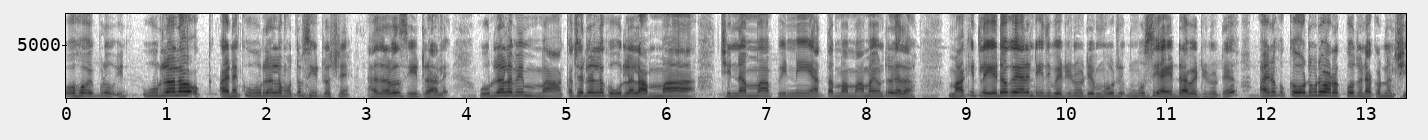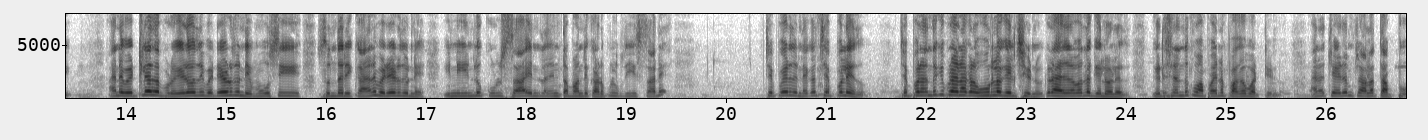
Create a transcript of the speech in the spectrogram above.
ఓహో ఇప్పుడు ఊర్లలో ఆయనకు ఊర్లలో మొత్తం సీట్లు వచ్చినాయి. హైదరాబాద్ సీట్ రాలే. ఊర్లలో మేము మా అక్క చెల్లెళ్ళకు ఊర్లలో అమ్మ చిన్నమ్మ పిన్ని అత్తమ్మ మామయ్య ఉంటారు కదా? మాకు ఇట్లా ఏడో గ్యారంటీ ఇది పెట్టినట్టే మూసి మూసి హైడ్రా పెట్టినట్టే ఆయనకు ఒక ఓటు కూడా పడకపోతుండే అక్కడ నుంచి. ఆయన పెట్టలేదు అప్పుడు. ఏడోది పెట్టేడుతుండే. మూసి సుందరిక అని పెట్టేడుతుండే. ఇన్ని ఇండ్లు కుల్సా ఇంట్లో ఇంతమంది కడుపులు తీస్తా అని చెప్పేది కానీ చెప్పలేదు. చెప్పినందుకు ఇప్పుడు ఆయన అక్కడ ఊర్లో గెలిచిండు. ఇక్కడ హైదరాబాద్లో గెలవలేదు. గెలిచినందుకు మా పైన పగబట్టిండు ఆయన చేయడం చాలా తప్పు.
